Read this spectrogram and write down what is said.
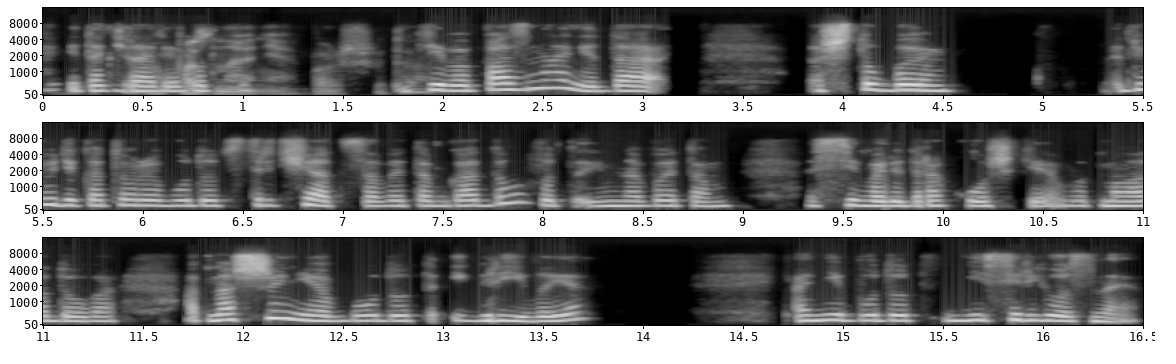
и так Тема далее. Вот познания больше, да? тема познания, да, чтобы люди, которые будут встречаться в этом году, вот именно в этом символе дракошки, вот молодого, отношения будут игривые, они будут несерьезные.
